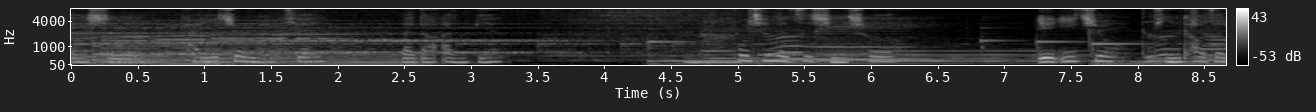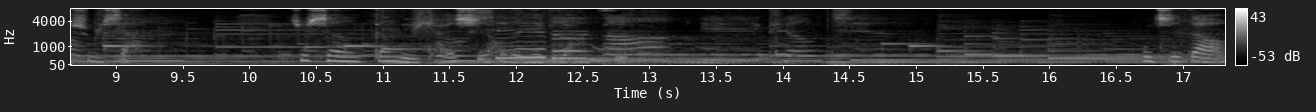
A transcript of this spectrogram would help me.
但是她依旧每天来到岸边，父亲的自行车也依旧停靠在树下，就像刚离开时候的那个样子。不知道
